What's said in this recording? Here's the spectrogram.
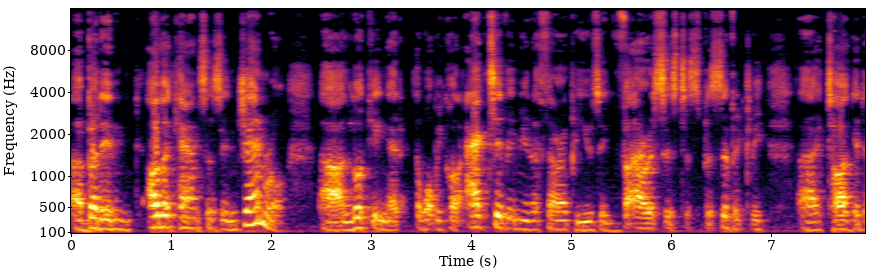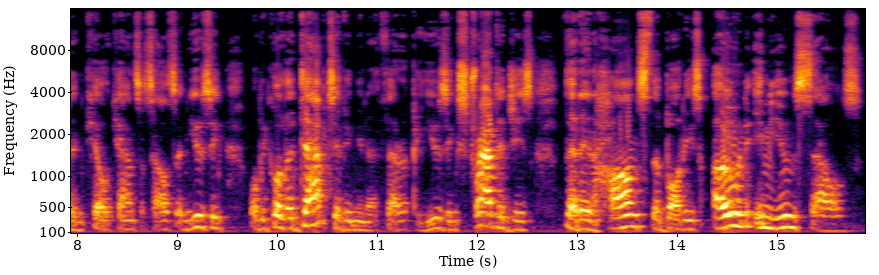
uh, but in other cancers in general, uh, looking at what we call active immunotherapy using viruses to specifically uh, target and kill cancer cells, and using what we call adaptive immunotherapy, using strategies that enhance the body's own immune cells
